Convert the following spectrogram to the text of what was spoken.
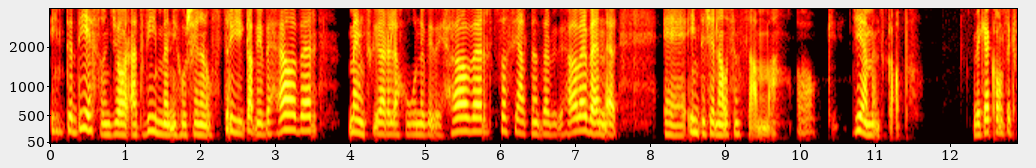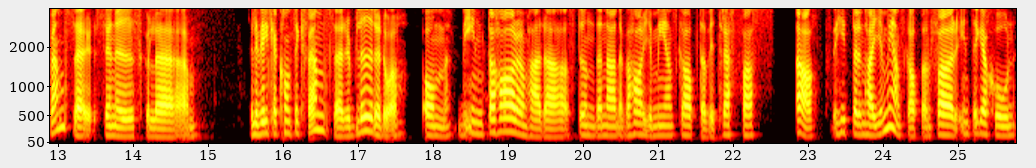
inte det som gör att vi människor känner oss trygga. Vi behöver mänskliga relationer, vi behöver socialt nätverk, vi behöver vänner. Eh, inte känna oss ensamma och gemenskap. Vilka konsekvenser ser ni skulle eller vilka konsekvenser blir det då om vi inte har de här äh, stunderna när vi har gemenskap, där vi träffas? Ja, hitta den här gemenskapen för integration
